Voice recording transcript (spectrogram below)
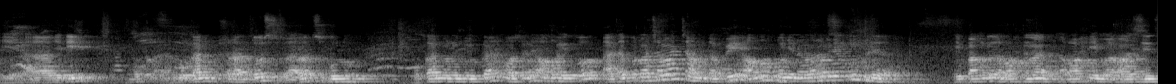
Ya, jadi bukan 100 10 bukan menunjukkan bahwasanya Allah itu ada bermacam-macam tapi Allah punya nama-nama yang indah. Dipanggil Rahman, Rahim, Aziz,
